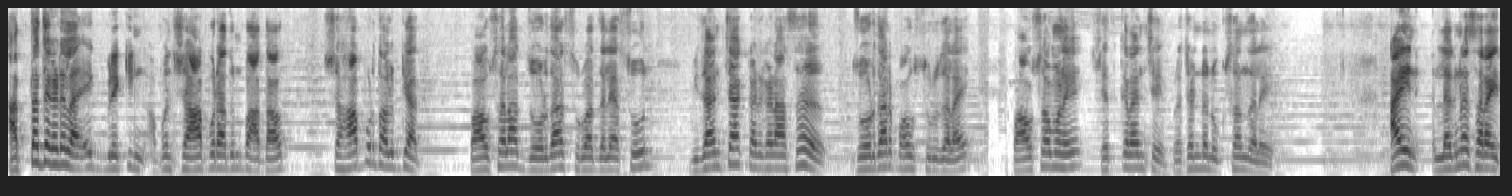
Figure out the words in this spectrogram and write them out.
आत्ताच्या घडीला एक ब्रेकिंग आपण शहापुरातून पाहत आहोत. शहापूर तालुक्यात पावसाला जोरदार सुरुवात झाली असून विजांच्या कडकडासह जोरदार पाऊस सुरू झाला आहे पावसामुळे शेतकऱ्यांचे प्रचंड नुकसान झाले ऐन लग्न सराईत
